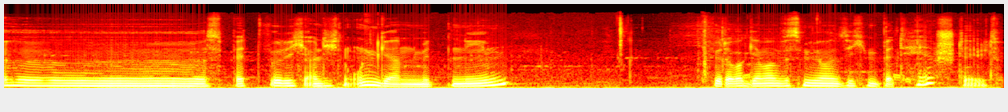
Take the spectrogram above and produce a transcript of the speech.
Äh, das Bett würde ich eigentlich nur ungern mitnehmen. Ich würde aber gerne mal wissen, wie man sich ein Bett herstellt.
